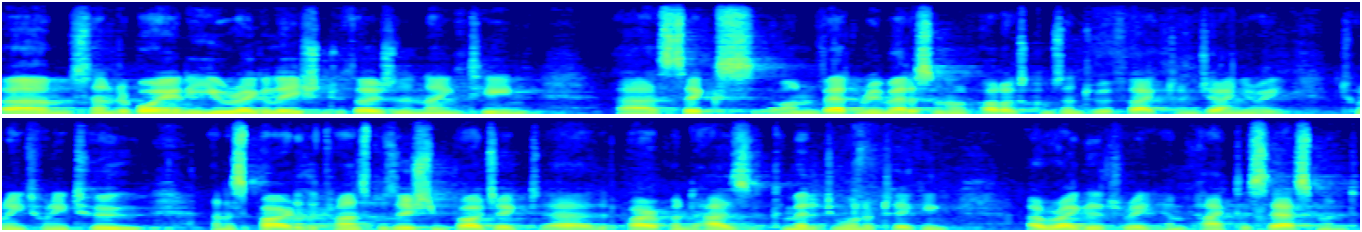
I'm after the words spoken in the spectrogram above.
um, Senator Boyhan, EU Regulation 2019 uh, 6 on veterinary medicinal products comes into effect in January 2022 and as part of the transposition project uh, the Department has committed to undertaking a regulatory impact assessment.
